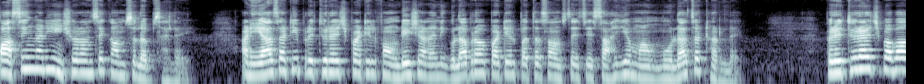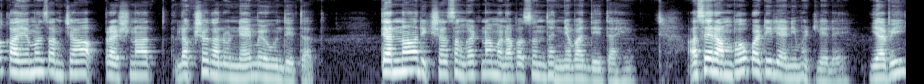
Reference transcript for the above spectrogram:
पासिंग आणि इन्शुरन्सचे काम सुलभ झालं आहे आणि यासाठी पृथ्वीराज पाटील फाउंडेशन आणि गुलाबराव पाटील पतसंस्थेचे सहाय्य मा मोलाचं ठरलं आहे पृथ्वीराज बाबा कायमच आमच्या प्रश्नात लक्ष घालून न्याय मिळवून देतात. त्यांना रिक्षा संघटना मनापासून धन्यवाद देत आहे असे रामभाऊ पाटील यांनी म्हटलेलं आहे. यावेळी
